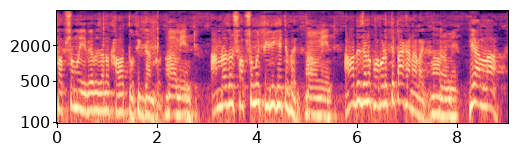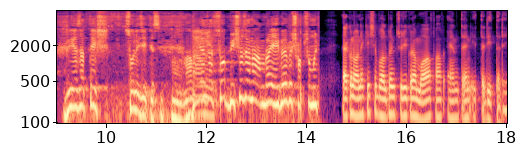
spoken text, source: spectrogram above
সবসময় এভাবে যেন খাওয়ার তৌফিক দান কর। আমিন। আমরা যেন সবসময় ফ্রি খেতে পারি। আমিন। আমাদের যেন পকেটেতে টাকা না লাগে। আমিন। হে আল্লাহ দুই হাজার তেইশ চলে যেতেছে। সব বিশ্ব চব্বিশও যেন আমরা এইভাবে সবসময় এখন অনেকে এসে বলবেন চুরি করা মহা পাপ এন ত্যান ইত্যাদি ইত্যাদি।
